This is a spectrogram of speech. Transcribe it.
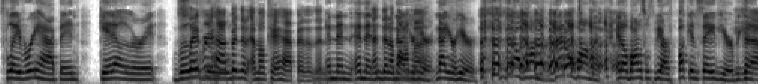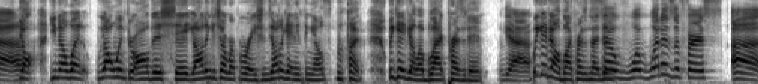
slavery happened, get over it. slavery boo-hoo. happened, then MLK happened, and then And then and then And then now you're here. Now you're here. And then Obama. then Obama. And Obama's supposed to be our fucking savior because Yeah. y'all. You know what? We all went through all this shit. Y'all didn't get your reparations. Y'all didn't get anything else. But we gave y'all a black president. Yeah. We gave y'all a black president that So didn't. what what is the first uh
